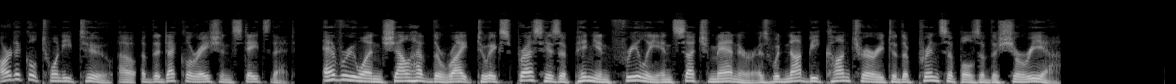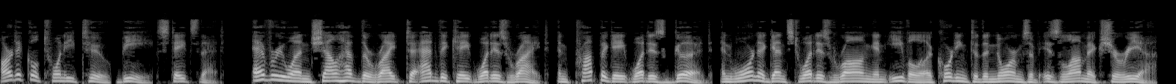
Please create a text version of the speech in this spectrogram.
Article 22 of the Declaration states that Everyone shall have the right to express his opinion freely in such manner as would not be contrary to the principles of the Sharia. Article 22 b states that Everyone shall have the right to advocate what is right, and propagate what is good, and warn against what is wrong and evil according to the norms of Islamic Sharia."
